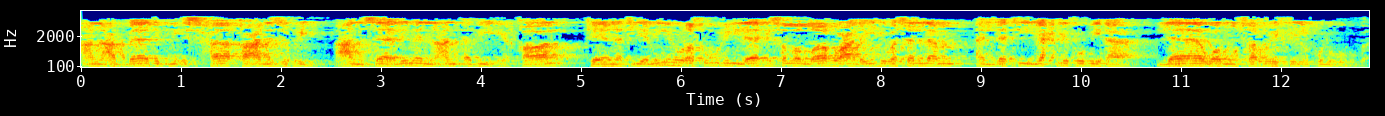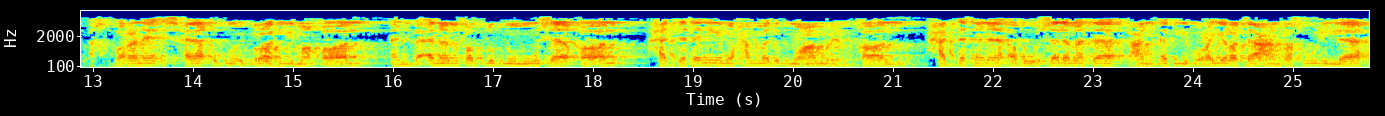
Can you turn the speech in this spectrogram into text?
عن عباد بن إسحاق عن الزهري عن سالم عن أبيه قال كانت يمين رسول الله صلى الله عليه وسلم التي يحلف بها لا ومصرف القلوب. أخبرنا إسحاق بن إبراهيم قال أنبأنا الفضل بن موسى قال حدثني محمد بن عمرو قال حدثنا أبو سلمة عن أبي هريرة عن رسول الله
